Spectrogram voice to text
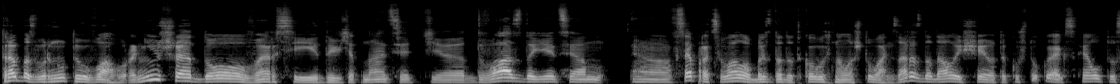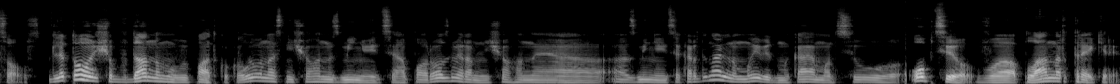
треба звернути увагу. Раніше до версії 19.2, здається, Е, все працювало без додаткових налаштувань. Зараз додали ще таку штуку, як Scale to Source. Для того, щоб в даному випадку, коли у нас нічого не змінюється по розмірам, нічого не е, змінюється кардинально, ми відмикаємо цю опцію в планер трекері,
